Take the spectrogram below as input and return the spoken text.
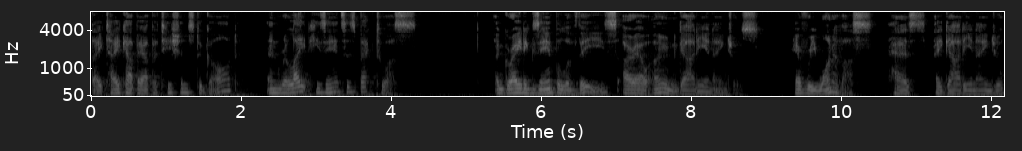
They take up our petitions to God and relate His answers back to us. A great example of these are our own guardian angels. Every one of us has a guardian angel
